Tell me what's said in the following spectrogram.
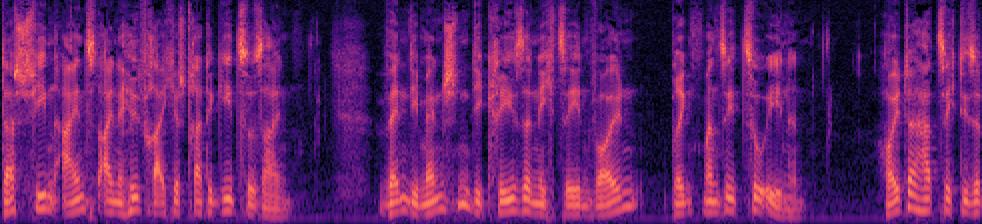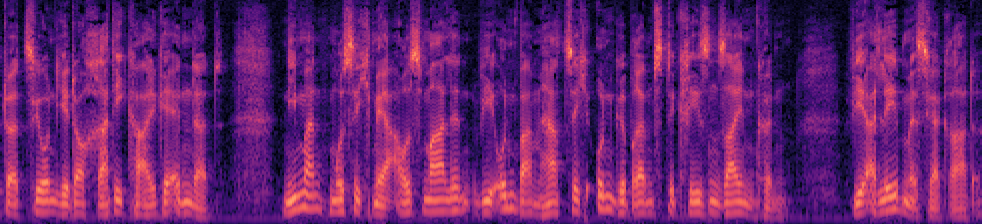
Das schien einst eine hilfreiche Strategie zu sein. Wenn die Menschen die Krise nicht sehen wollen, bringt man sie zu ihnen. Heute hat sich die Situation jedoch radikal geändert. Niemand muss sich mehr ausmalen, wie unbarmherzig ungebremste Krisen sein können. Wir erleben es ja gerade.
